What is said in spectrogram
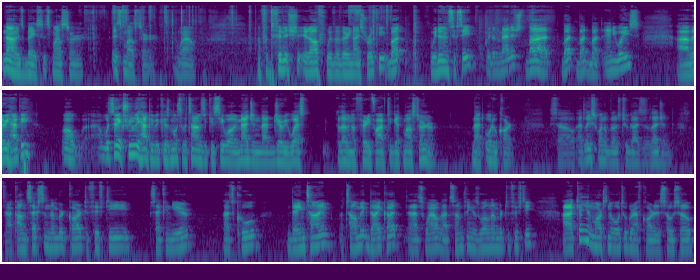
No, it's base. It's Miles Turner. It's Miles Turner. Wow. And for to finish it off with a very nice rookie, but we didn't succeed. We didn't manage, but, but, but, but, anyways, uh, very happy. Oh, I would say extremely happy because most of the times you can see, well, imagine that Jerry West, 11 of 35 to get Miles Turner, that auto card. So at least one of those two guys is a legend. Uh, Collin Sexton numbered card to 50, second year. That's cool. Dame Time, Atomic, Die Cut. That's wow, that's something as well, numbered to 50. Uh, Kenyon Martin autograph card is so-so.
